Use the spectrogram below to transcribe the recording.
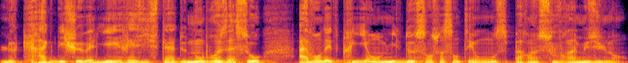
le crack des chevaliers résista à de nombreux assauts avant d'être pris en 1271 par un souverain musulman.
